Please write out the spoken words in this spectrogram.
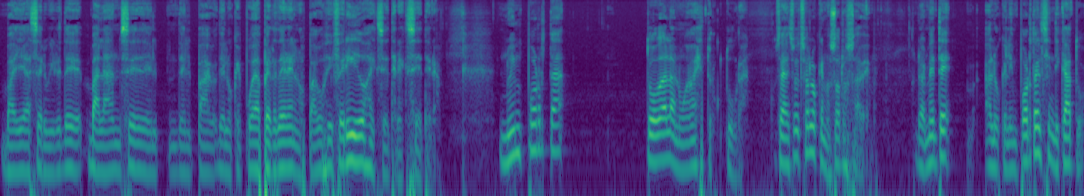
vaya a servir de balance del, pago, de lo que pueda perder en los pagos diferidos, etcétera, etcétera. No importa toda la nueva estructura. O sea, eso, es lo que nosotros sabemos. Realmente a lo que le importa el sindicato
